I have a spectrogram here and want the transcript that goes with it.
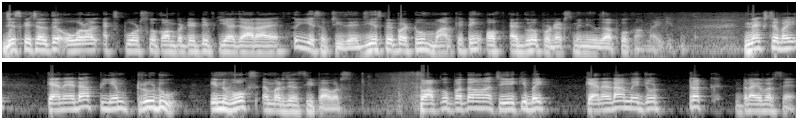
जिसके चलते ओवरऑल एक्सपोर्ट्स को कॉम्पिटेटिव किया जा रहा है। तो ये सब चीज़ें GS paper two marketing of agro products में न्यूज़ आपको काम आएगी। नेक्स्ट है भाई Canada PM Trudeau invokes emergency powers तो आपको पता होना चाहिए कि भाई कनाडा में जो ट्रक ड्राइवर्स हैं,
